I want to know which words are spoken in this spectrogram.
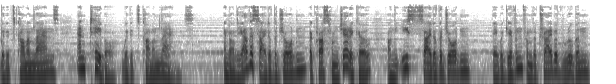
with its common lands, and Tabor with its common lands. And on the other side of the Jordan, across from Jericho, on the east side of the Jordan, they were given from the tribe of Reuben,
